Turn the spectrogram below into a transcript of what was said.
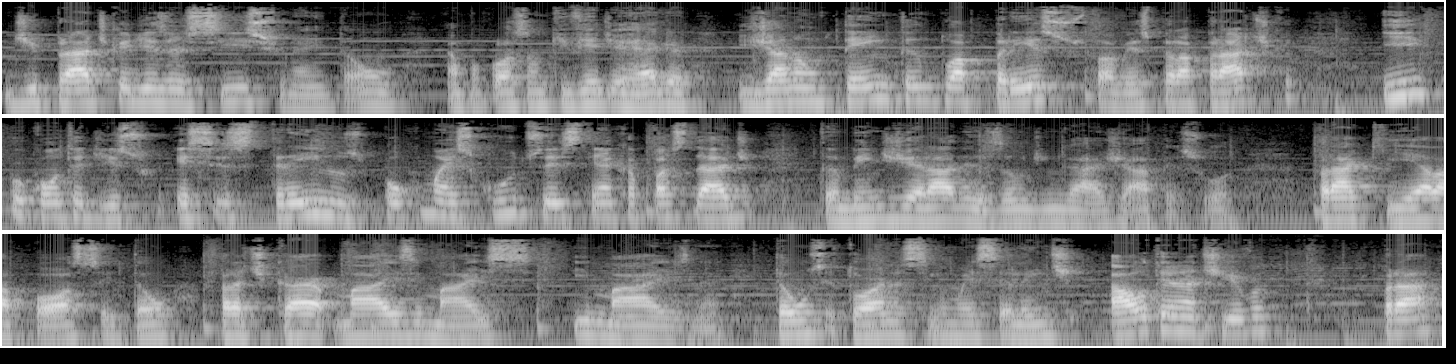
de prática de exercício, né? Então, é uma população que, via de regra, já não tem tanto apreço, talvez, pela prática, e por conta disso, esses treinos um pouco mais curtos, eles têm a capacidade também de gerar adesão, de engajar a pessoa, para que ela possa, então, praticar mais e mais e mais, né? Então, se torna, assim, uma excelente alternativa para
